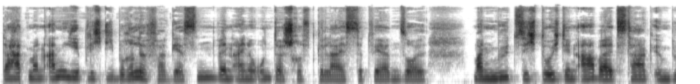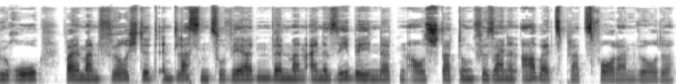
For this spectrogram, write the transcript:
Da hat man angeblich die Brille vergessen, wenn eine Unterschrift geleistet werden soll. Man müht sich durch den Arbeitstag im Büro, weil man fürchtet, entlassen zu werden, wenn man eine Sehbehindertenausstattung für seinen Arbeitsplatz fordern würde.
